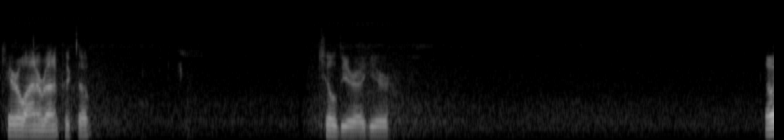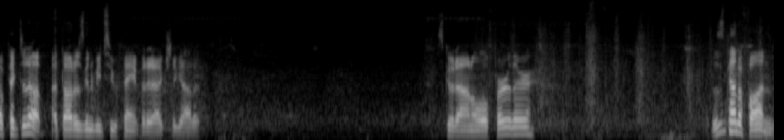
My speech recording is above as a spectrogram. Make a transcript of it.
Carolina Wren it picked up. Killdeer oh, I hear. Oh, it picked it up. I thought it was going to be too faint, but it actually got it. Let's go down a little further. This is kind of fun.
